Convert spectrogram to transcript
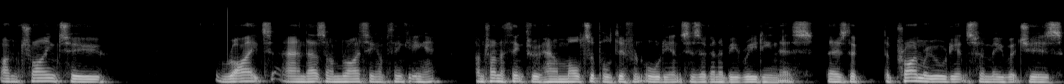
I'm trying to write, and as I'm writing, I'm thinking, I'm trying to think through how multiple different audiences are going to be reading this. There's the the primary audience for me, which is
